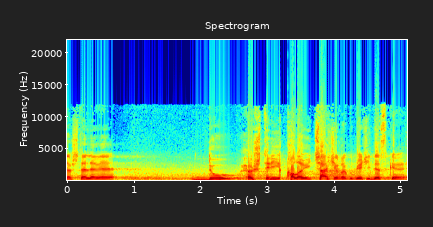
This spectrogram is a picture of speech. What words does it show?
دەشتە لەوێ دوو حشتری قەڵەوی چاکی ڕێک و پێکی دەستکەوێ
